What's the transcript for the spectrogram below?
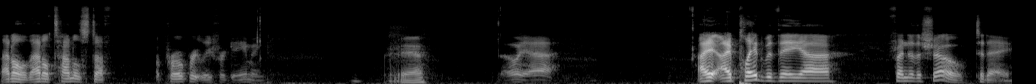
That'll that'll tunnel stuff appropriately for gaming. Yeah. Oh yeah. I I played with a uh, friend of the show today.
